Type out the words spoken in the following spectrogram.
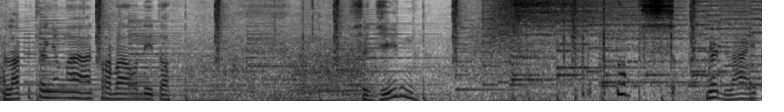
malapit lang yung uh, trabaho dito sa gym. Oops red light.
